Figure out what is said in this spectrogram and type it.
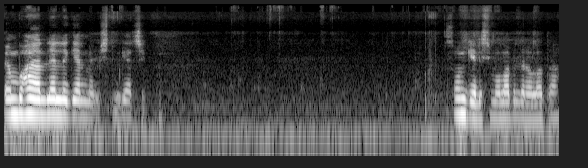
Ben bu hayallerle gelmemiştim gerçekten. Son gelişim olabilir Alada.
